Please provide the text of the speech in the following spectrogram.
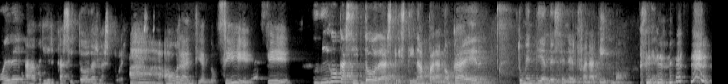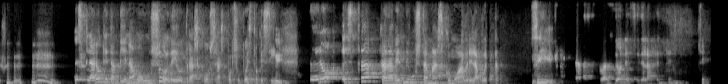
puede abrir casi todas las puertas. Ah, ahora entiendo. Sí, sí. Digo casi todas, Cristina, para no caer, tú me entiendes, en el fanatismo. Es claro que también hago uso de otras cosas, por supuesto que sí. Pero esta cada vez me gusta más cómo abre la puerta. Sí. De las situaciones y de la gente, ¿no? Sí,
